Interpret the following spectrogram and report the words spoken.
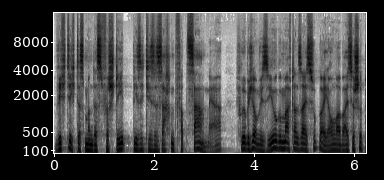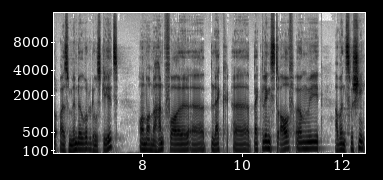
wichtig, dass man das versteht, wie sich diese Sachen verzahnen, ja. Früher habe ich irgendwie SEO gemacht, dann sage ich, super, ja, mal weiße Schrift auf weißem Hintergrund, los geht's. Und noch eine Handvoll äh, Black äh, Backlinks drauf irgendwie. Aber inzwischen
